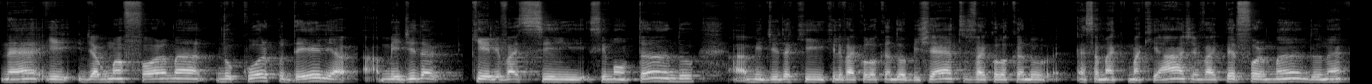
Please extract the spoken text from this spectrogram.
né? E de alguma forma no corpo dele, à medida que ele vai se, se montando, à medida que, que ele vai colocando objetos, vai colocando essa maquiagem, vai performando, né?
